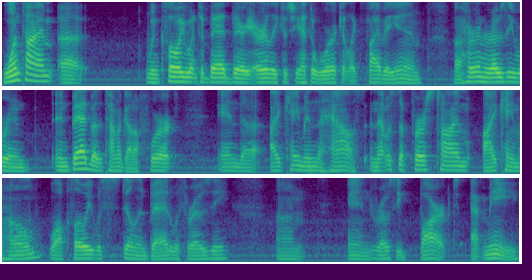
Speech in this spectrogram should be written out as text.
one time. Uh, when Chloe went to bed very early because she had to work at like 5 a.m. Uh, her and Rosie were in in bed by the time I got off work, and uh, I came in the house, and that was the first time I came home while Chloe was still in bed with Rosie. Um, and Rosie barked at me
